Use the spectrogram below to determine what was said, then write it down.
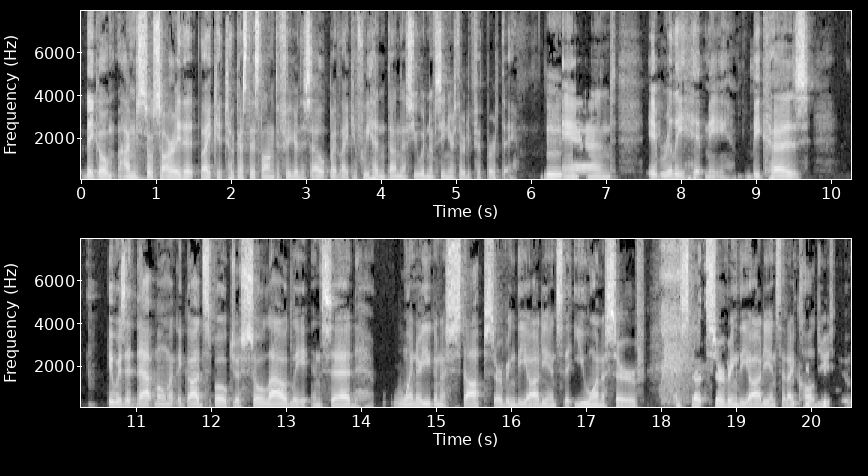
they go, "I'm so sorry that like it took us this long to figure this out, but like if we hadn't done this, you wouldn't have seen your 35th birthday." Mm. And it really hit me because it was at that moment that God spoke just so loudly and said, when are you going to stop serving the audience that you want to serve and start serving the audience that I called you to?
